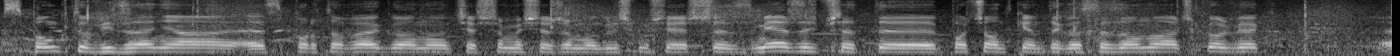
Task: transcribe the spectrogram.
z punktu widzenia e, sportowego no, cieszymy się, że mogliśmy się jeszcze zmierzyć przed e, początkiem tego sezonu, aczkolwiek e,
